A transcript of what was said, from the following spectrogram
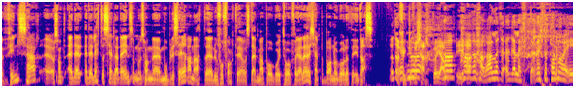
uh, fins her, uh, og sånt, er det, er det lett å selge det inn som noe sånn uh, mobiliserende, at uh, du får folk til å stemme på å gå i tog? For ja, det er kjempebra, nå går det til i dass. Ja, det funker for kirka har, har Harald rekt opp hånda i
